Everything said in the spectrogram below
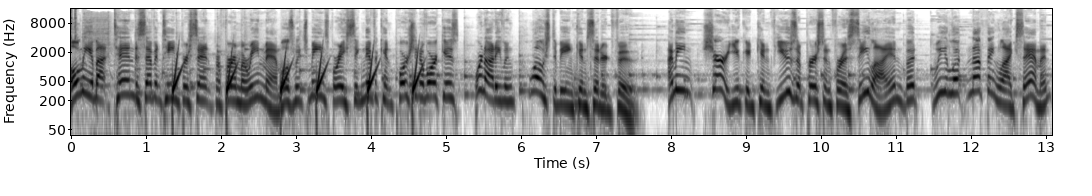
Only about 10 to 17% prefer marine mammals, which means for a significant portion of orcas, we're not even close to being considered food. I mean, sure, you could confuse a person for a sea lion, but we look nothing like salmon.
